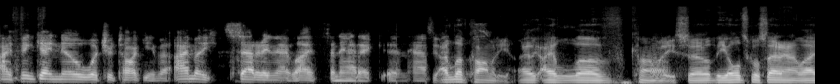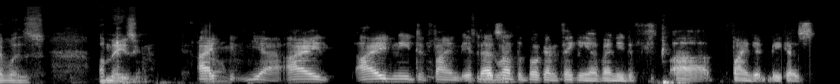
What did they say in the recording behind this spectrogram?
I think I know what you're talking about. I'm a Saturday Night Live fanatic and have. I love comedy. I, I love Oh. comedy. So the old school Saturday Night Live was amazing. I So- yeah, I I need to find if It's a good that's not the book I'm thinking of. I need to uh, find it because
